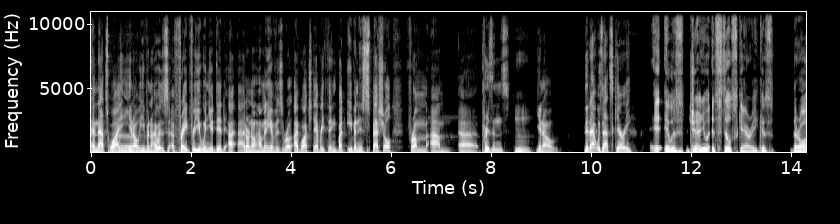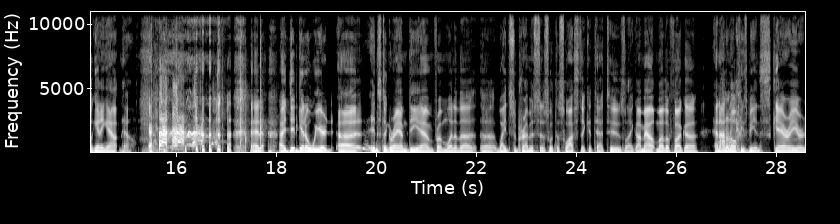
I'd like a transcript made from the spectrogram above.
And that's why, you know, even I was afraid for you when you did, I, I don't know how many of his, ro- I've watched everything, but even his special from um, uh, prisons, Mm. you know, did that, was that scary? it, it was genuine. It's still scary because they're all getting out now. and I did get a weird uh, Instagram DM from one of the uh, white supremacists with the swastika tattoos. Like, I'm out, motherfucker. And I don't know if he's being scary or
